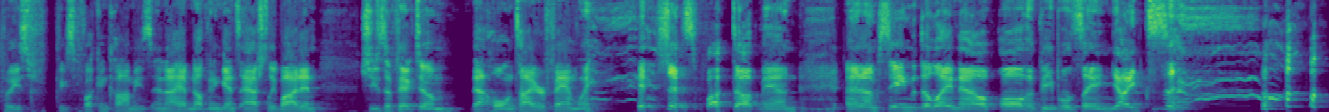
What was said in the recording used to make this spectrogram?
for these these fucking commies. And I have nothing against Ashley Biden. She's a victim. That whole entire family. it's just fucked up, man. And I'm seeing the delay now of all the people saying yikes.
